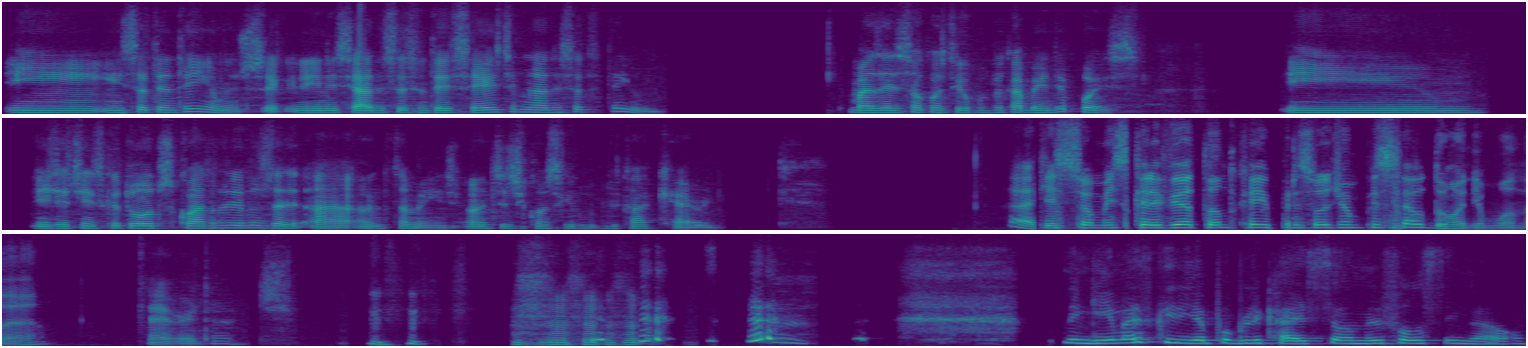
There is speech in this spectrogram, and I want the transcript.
em, em 71, iniciado em 66 e terminado em 71. Mas ele só conseguiu publicar bem depois. E, e já tinha escrito outros quatro livros ah, antes também, antes de conseguir publicar Carrie. É que esse homem escrevia tanto que ele precisou de um pseudônimo, né? É verdade. Ninguém mais queria publicar esse homem. Ele falou assim: não,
